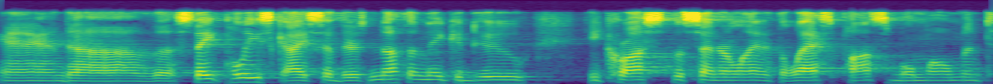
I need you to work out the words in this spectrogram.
and uh, the state police guy said there's nothing they could do. He crossed the center line at the last possible moment,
